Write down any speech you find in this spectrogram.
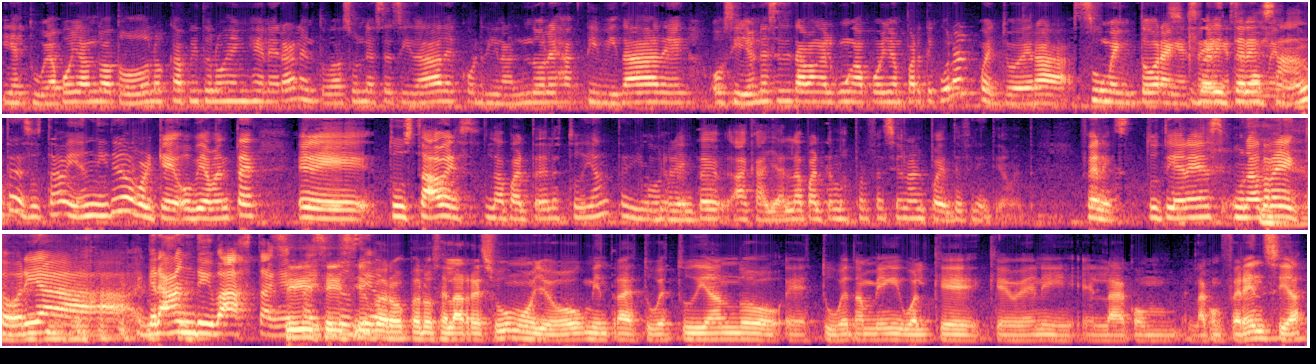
y estuve apoyando a todos los capítulos en general en todas sus necesidades, coordinándoles actividades o si ellos necesitaban algún apoyo en particular, pues yo era su mentora en ese, Pero interesante, eso está bien nítido porque obviamente eh, tú sabes la parte del estudiante y obviamente acá ya en la parte más profesional, pues definitivamente. Fénix, tú tienes una trayectoria grande y vasta en sí, esta institución. Sí, sí, pero, pero se la resumo. Yo, mientras estuve estudiando, estuve también igual que, que Benny en la, en la conferencia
